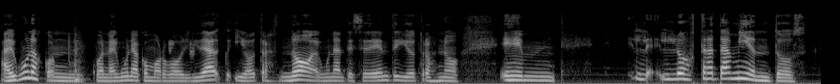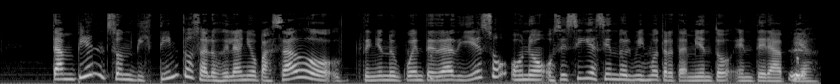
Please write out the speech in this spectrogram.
algunos con, con alguna comorbilidad y otras no, algún antecedente y otros no. Eh, los tratamientos también son distintos a los del año pasado, teniendo en cuenta edad y eso, o no? ¿O se sigue haciendo el mismo tratamiento en terapia?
